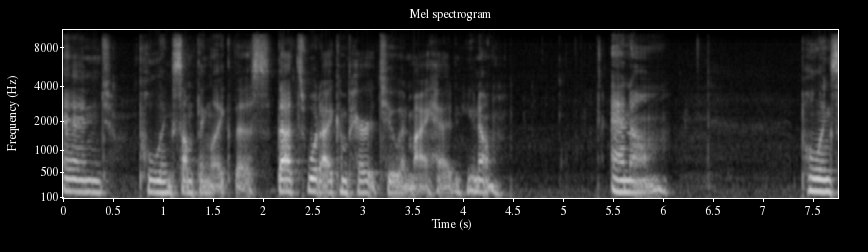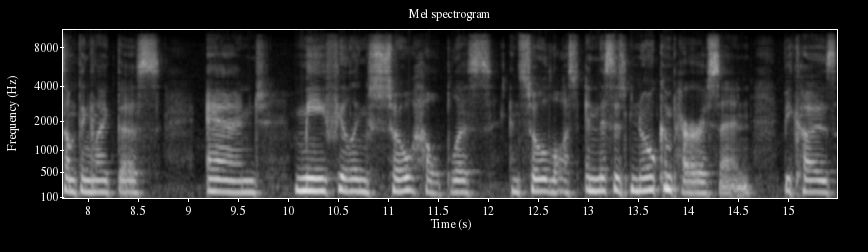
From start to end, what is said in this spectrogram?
and pulling something like this. That's what I compare it to in my head, you know. And um pulling something like this and me feeling so helpless and so lost. And this is no comparison because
